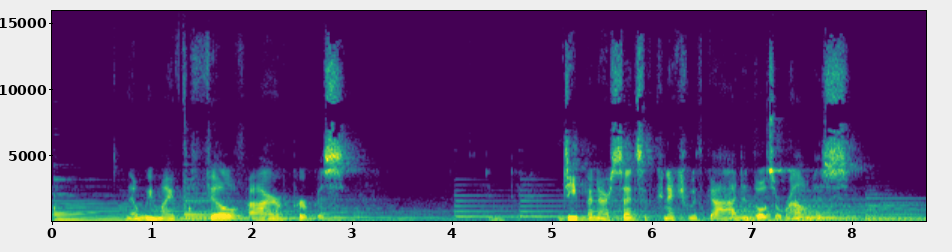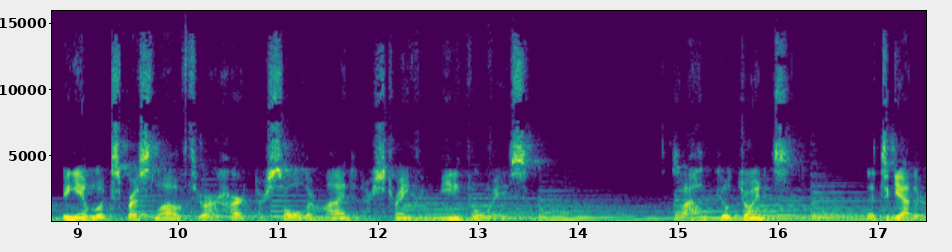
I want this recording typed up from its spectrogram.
And that we might fulfill our purpose and deepen our sense of connection with God and those around us being able to express love through our heart, our soul, our mind, and our strength in meaningful ways. So I hope you'll join us, that together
